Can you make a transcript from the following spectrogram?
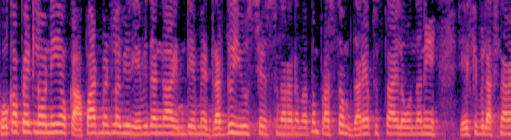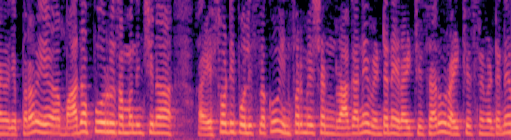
కోకపేటలోని ఒక అపార్ట్మెంట్లో వీరు ఏ విధంగా ఎండిఎంఏ డ్రగ్ యూజ్ చేస్తున్నారనే మాత్రం ప్రస్తుతం దర్యాప్తు స్థాయిలో ఉందని ఏసీబీ లక్ష్మీనారాయణ చెప్తున్నారు. ఏ- మాదాపూర్ సంబంధించిన ఎస్ఓటి పోలీసులకు ఇన్ఫర్మేషన్ రాగానే వెంటనే రైడ్ చేశారు. రైడ్ చేసిన వెంటనే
